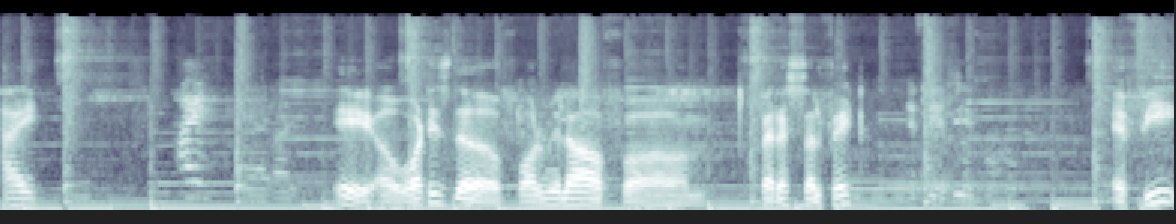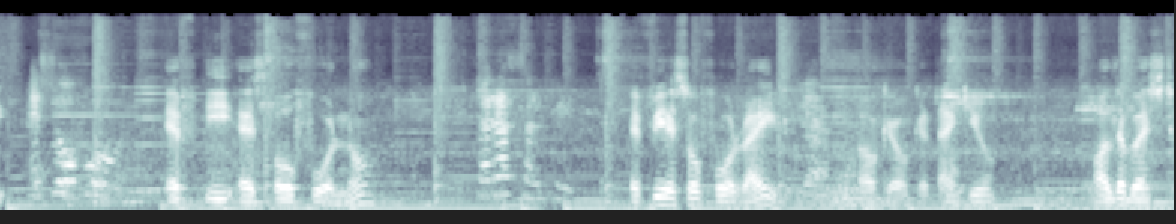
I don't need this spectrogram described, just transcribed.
Hi. Hi. Hey, uh, what is the formula of um, ferrous sulfate? Fe SO4. FeSO4, no? Ferrous sulfate. FeSO4, right? Yes. Okay, okay. Thank you. All the best.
